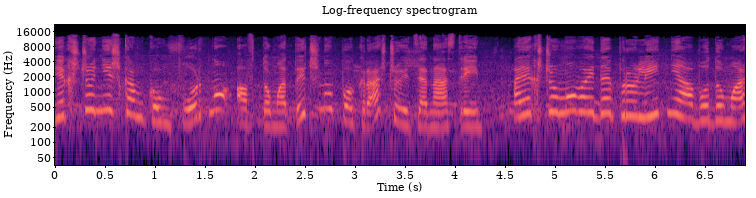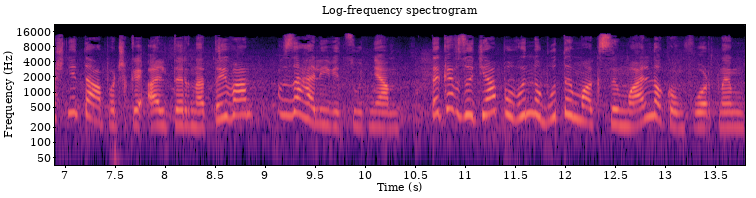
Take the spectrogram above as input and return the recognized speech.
Якщо ніжкам комфортно, автоматично покращується настрій. А якщо мова йде про літні або домашні тапочки, альтернатива взагалі відсутня. Таке взуття повинно бути максимально комфортним.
